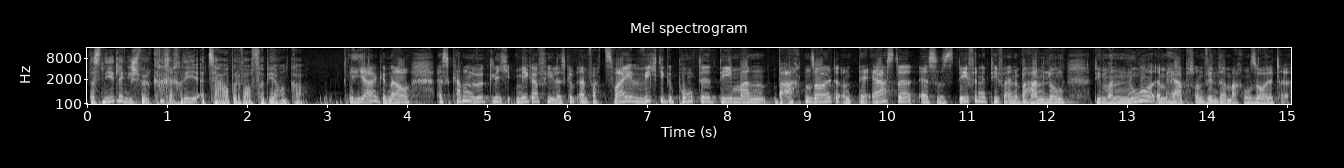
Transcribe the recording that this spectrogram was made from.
Das Needling ist wirklich ein bisschen eine Zauberwaffe, Bianca. Ja, genau. Es kann wirklich mega viel. Es gibt einfach zwei wichtige Punkte, die man beachten sollte. Und der erste, es ist definitiv eine Behandlung, die man nur im Herbst und Winter machen sollte.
